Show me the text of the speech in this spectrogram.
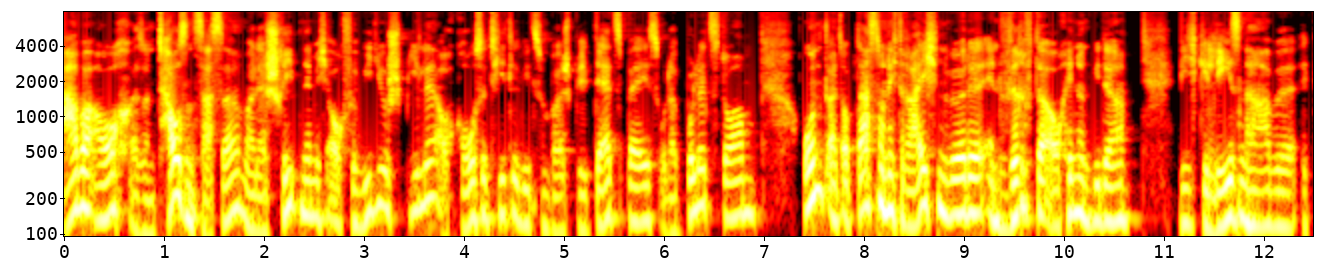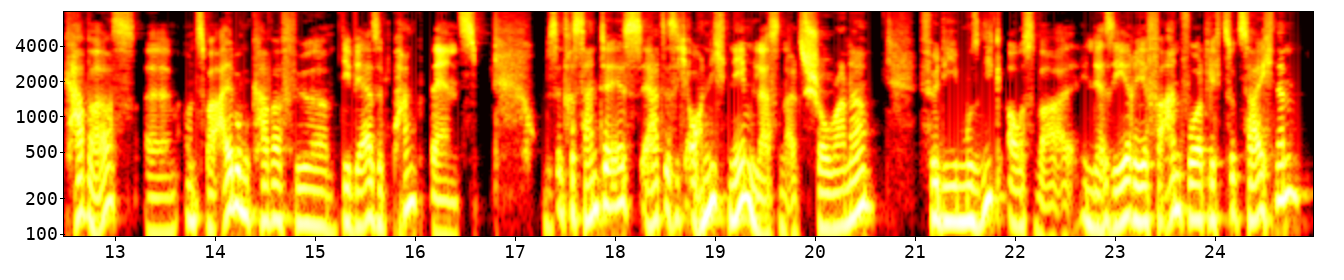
aber auch, also ein Tausendsasser, weil er schrieb nämlich auch für Videospiele, auch große Titel wie zum Beispiel Dead Space oder Bulletstorm. Und als ob das noch nicht reichen würde, entwirft er auch hin und wieder, wie ich gelesen habe, Covers, äh, und zwar Albumcover für diverse Punkbands. Und das Interessante ist, er hat es sich auch nicht nehmen lassen, als Showrunner für die Musikauswahl in der Serie verantwortlich zu zeichnen.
